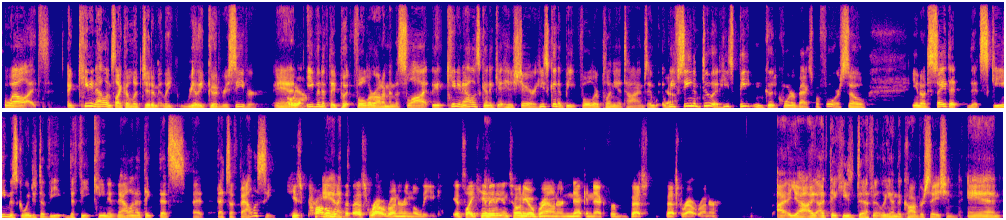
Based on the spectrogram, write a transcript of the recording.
Well, it's uh, Keenan Allen's like a legitimately really good receiver. And oh, yeah. even if they put Fuller on him in the slot, uh, Keenan Allen's going to get his share. He's going to beat Fuller plenty of times. And yeah. we've seen him do it. He's beaten good cornerbacks before. So you know, to say that that scheme is going to defeat, defeat Keenan Allen, I think that's that, that's a fallacy. He's probably and the I, best route runner in the league. It's like him I, and Antonio Brown are neck and neck for best best route runner. I yeah, I, I think he's definitely in the conversation, and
